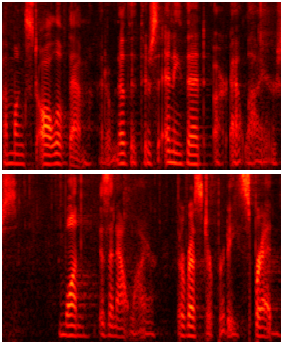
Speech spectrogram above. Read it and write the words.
amongst all of them. I don't know that there's any that are outliers. One is an outlier. The rest are pretty spread.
